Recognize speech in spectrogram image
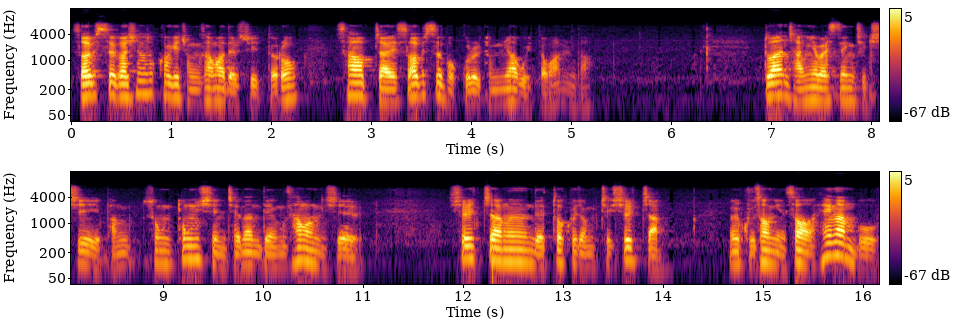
서비스가 신속하게 정상화될 수 있도록 사업자의 서비스 복구를 독려하고 있다고 합니다. 또한 장애 발생 즉시 방송통신 재난대응 상황실, 실장은 네트워크 정책 실장, 을 구성해서 행안부,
